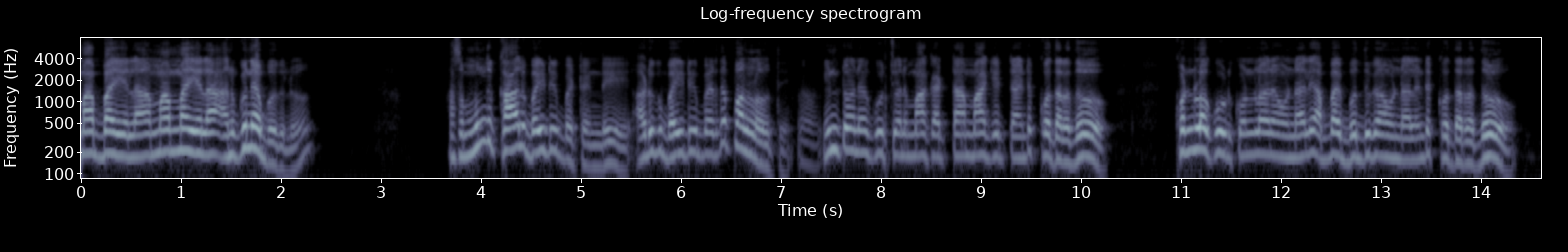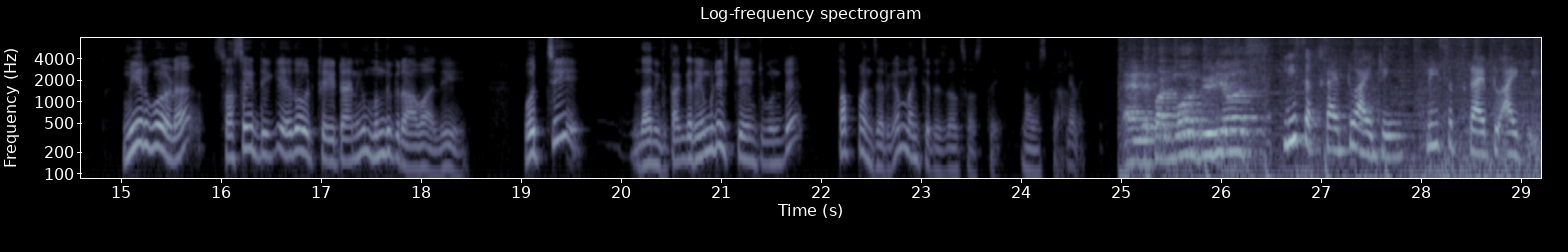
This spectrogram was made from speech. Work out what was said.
మా అబ్బాయి ఇలా మా అమ్మాయి ఇలా అనుకునే బదులు అసలు ముందు కాలు బయటికి పెట్టండి అడుగు బయటికి పెడితే పనులు అవుతాయి. ఇంట్లోనే కూర్చొని మాకట్ట మాకిట్ట అంటే కుదరదు. కొండలో కూడి కొండలోనే ఉండాలి అబ్బాయి బొద్దుగా ఉండాలంటే కుదరదు. మీరు కూడా సొసైటీకి ఏదో చేయటానికి ముందుకు రావాలి. వచ్చి దానికి తగ్గ రెమెడీస్ చేయించుకుంటే తప్పనిసరిగా మంచి రిజల్ట్స్ వస్తాయి నమస్కారం నమస్తే And for more videos, Please subscribe to iDream. Please subscribe to iDream.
